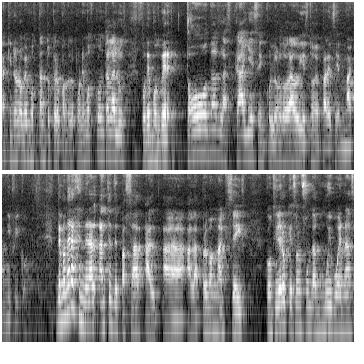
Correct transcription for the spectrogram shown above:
aquí no lo vemos tanto, pero cuando lo ponemos contra la luz podemos ver todas las calles en color dorado y esto me parece magnífico. De manera general, antes de pasar a, la prueba MagSafe, considero que son fundas muy buenas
